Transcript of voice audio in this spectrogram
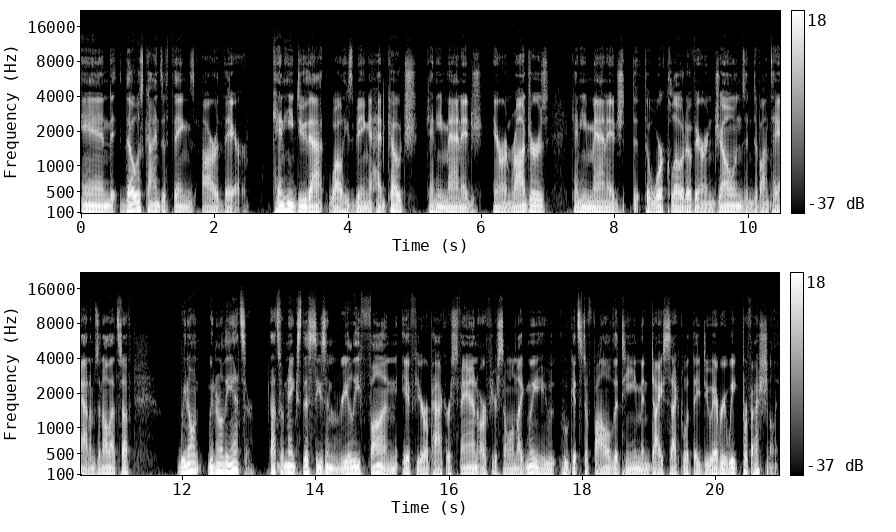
And those kinds of things are there. Can he do that while he's being a head coach? Can he manage Aaron Rodgers? Can he manage the, the workload of Aaron Jones and Davante Adams and all that stuff? We don't we don't know the answer. That's what makes this season really fun if you're a Packers fan or if you're someone like me who, who gets to follow the team and dissect what they do every week professionally.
